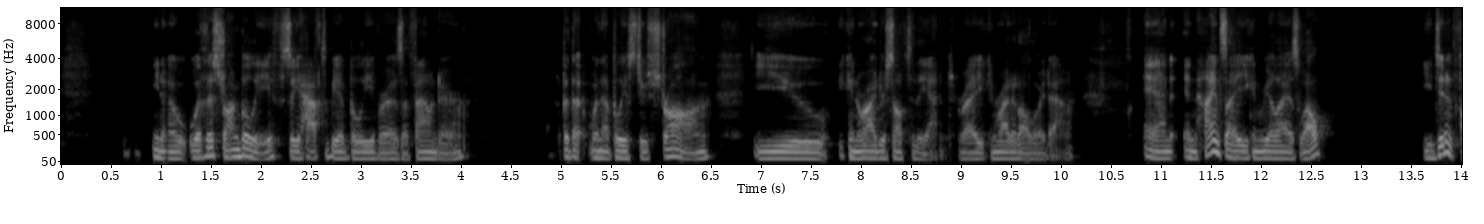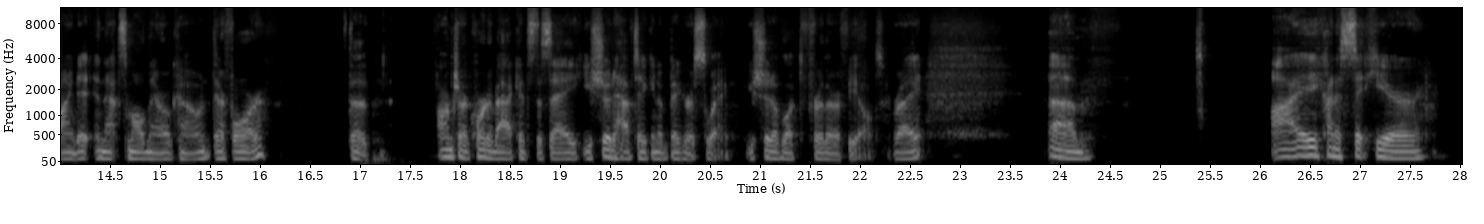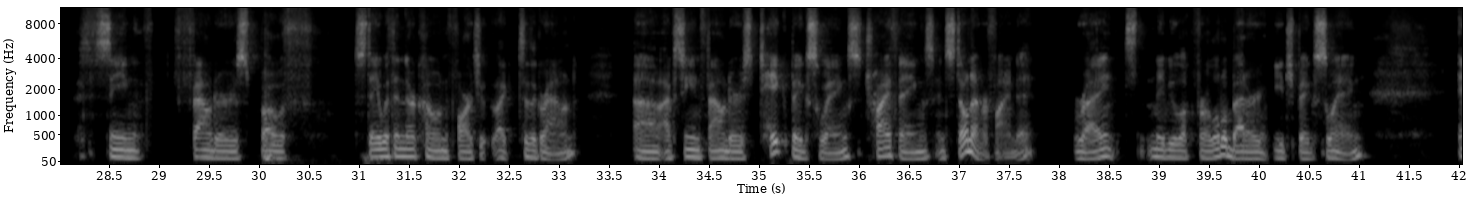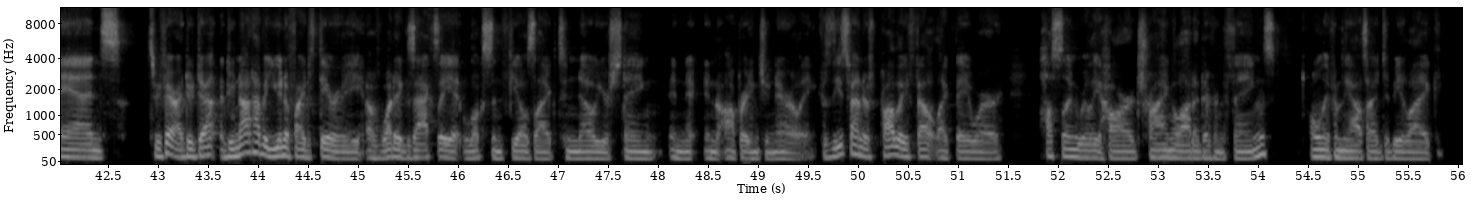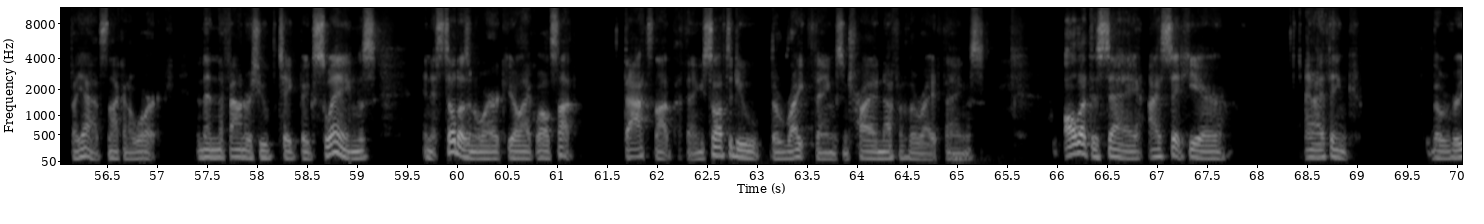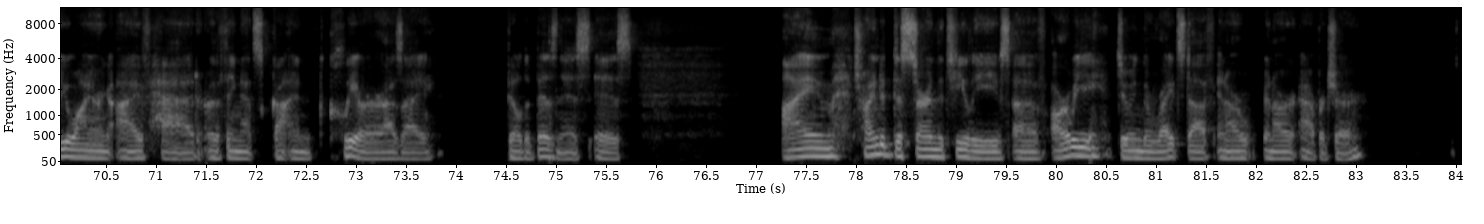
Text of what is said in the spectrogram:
you know, with a strong belief. So you have to be a believer as a founder. But that when that belief's too strong, you you can ride yourself to the end, right? You can ride it all the way down. And in hindsight, you can realize, well, you didn't find it in that small narrow cone. Therefore, the armchair quarterback gets to say you should have taken a bigger swing. You should have looked further afield, right? Um, I kind of sit here seeing founders both stay within their cone far too like to the ground. Uh, I've seen founders take big swings, try things, and still never find it. Right? Maybe look for a little better each big swing. And to be fair, I do, I do not have a unified theory of what exactly it looks and feels like to know you're staying in, in operating too narrowly. Because these founders probably felt like they were hustling really hard, trying a lot of different things, only from the outside to be like, but yeah, it's not going to work. And then the founders who take big swings and it still doesn't work, you're like, well, it's not, that's not the thing. You still have to do the right things and try enough of the right things. All that to say, I sit here and I think the rewiring I've had, or the thing that's gotten clearer as I build a business, is I'm trying to discern the tea leaves of are we doing the right stuff in our in our aperture?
